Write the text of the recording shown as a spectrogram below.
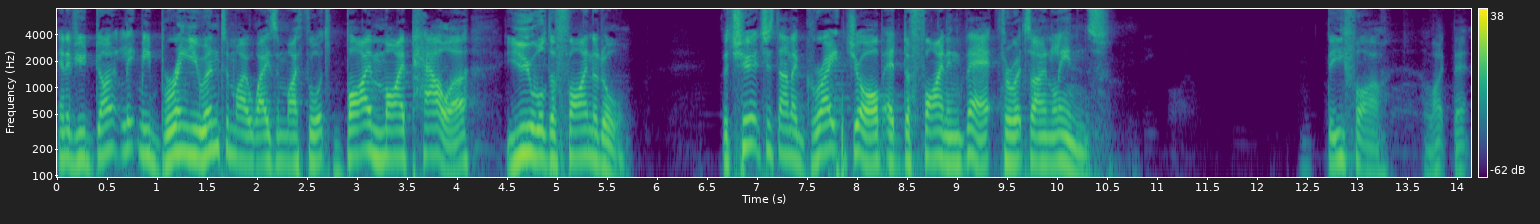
And if you don't let me bring you into my ways and my thoughts by my power, you will define it all. The church has done a great job at defining that through its own lens. Defile. I like that.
